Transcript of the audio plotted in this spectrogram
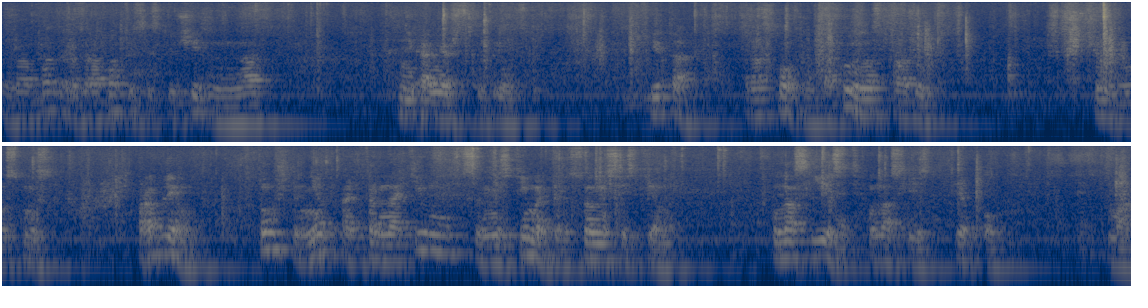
разрабатывается исключительно на некоммерческом принципе. Итак, рассмотрим, какой у нас продукт, в чем его смысл. Проблема в том, что нет альтернативной совместимой операционной системы. У нас есть, у нас есть Apple Mac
